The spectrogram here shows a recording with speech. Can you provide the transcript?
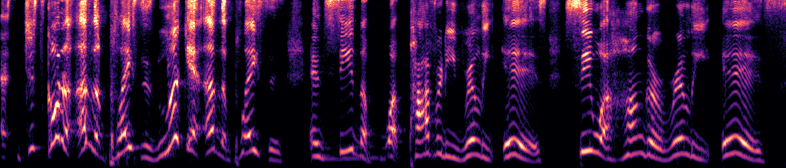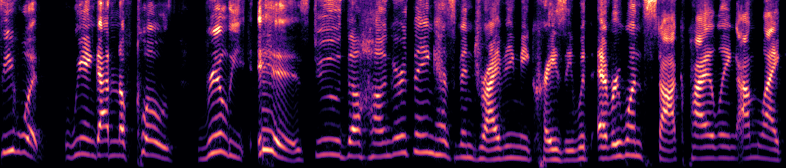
uh, just go to other places, look at other places and see the Mm-hmm. what poverty really is, see what hunger really is, see what we ain't got enough clothes really is. Dude, the hunger thing has been driving me crazy with everyone stockpiling. I'm like,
